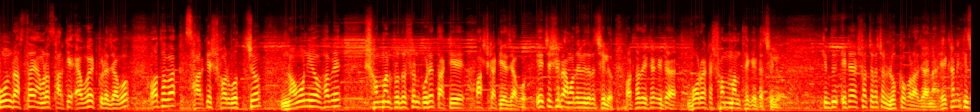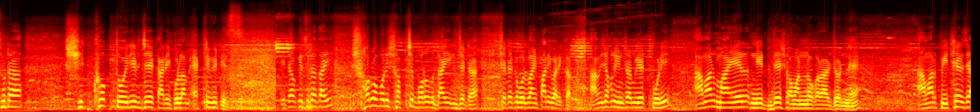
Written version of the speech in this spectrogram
কোন রাস্তায় আমরা স্যারকে অ্যাভয়েড করে যাব, অথবা স্যারকে সর্বোচ্চ নমনীয়ভাবে সম্মান প্রদর্শন করে তাকে পাশ কাটিয়ে যাব। এই চেষ্টাটা আমাদের ভিতরে ছিল। অর্থাৎ এখানে এটা বড় একটা সম্মান থেকে এটা ছিল। কিন্তু এটা সচরাচর লক্ষ্য করা যায় না। এখানে কিছুটা শিক্ষক তৈরির যে কারিকুলাম অ্যাক্টিভিটিস এটাও কিছুটা দায়ী। সর্বোপরি সবচেয়ে বড় দায়ী যেটা, সেটাকে বলব আমি পারিবারিক কারণ। আমি যখন ইন্টারমিডিয়েট পড়ি, আমার মায়ের নির্দেশ অমান্য করার জন্যে আমার পিঠের যে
